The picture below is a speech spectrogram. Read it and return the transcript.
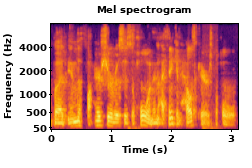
But in the fire service as a whole, and then I think in healthcare as a whole,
